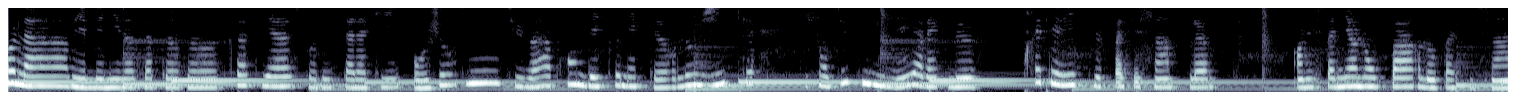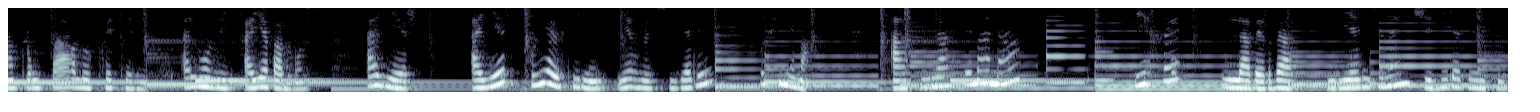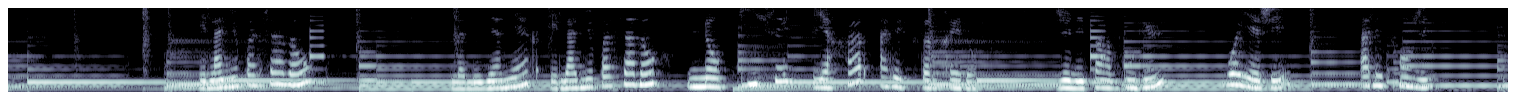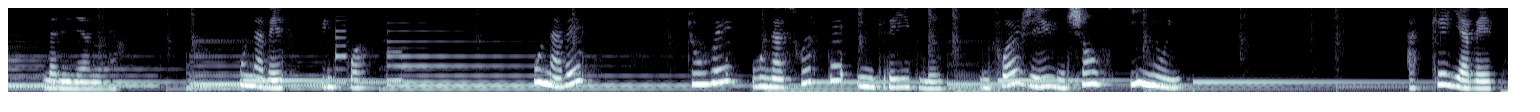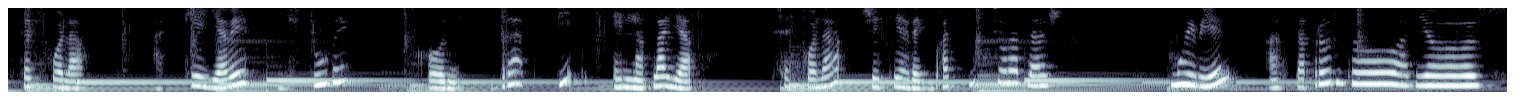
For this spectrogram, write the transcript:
Muchas gracias por estar aquí. Aujourd'hui, tu vas apprendre des connecteurs logiques qui sont utilisés avec le prétérit, le passé simple. En espagnol, on parle au passé simple, on parle au prétérit. Allons-y, allá vamos. Ayer, ayer fui al cine. Hier, je suis allée au cinéma. Hace una semana, dije la verdad. Il y a une semaine, j'ai dit la vérité. El año pasado, l'année dernière, el año pasado, no quise viajar al extranjero. Je n'ai pas voulu voyager à l'étranger l'année dernière. Una vez, une fois. Una vez, tuve una suerte increíble. Une fois, j'ai eu une chance inouïe. Aquella vez, cette fois-là, aquella vez estuve con Brad Pitt en la playa. Cette fois-là, j'étais avec Brad Pitt sur la plage. Muy bien, hasta pronto, adiós.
